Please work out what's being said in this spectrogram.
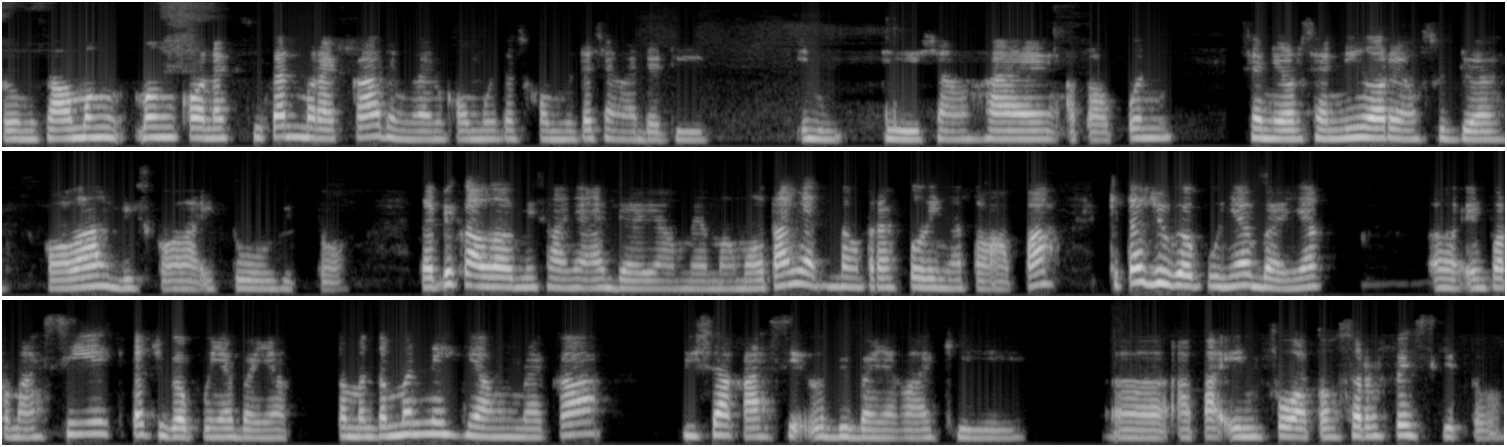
Tuh, misal meng mengkoneksikan mereka dengan komunitas-komunitas yang ada di in, di Shanghai ataupun senior-senior yang sudah sekolah di sekolah itu gitu. Tapi kalau misalnya ada yang memang mau tanya tentang traveling atau apa, kita juga punya banyak uh, informasi, kita juga punya banyak teman-teman nih yang mereka bisa kasih lebih banyak lagi uh, apa info atau service gitu.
